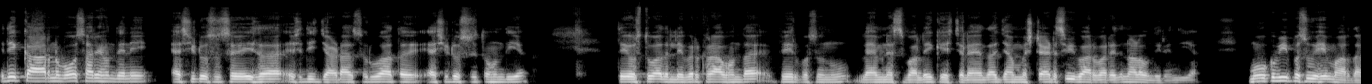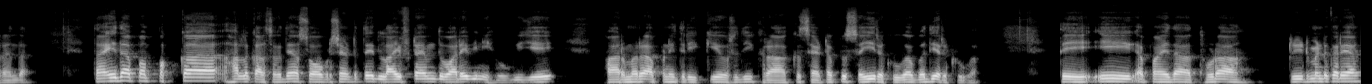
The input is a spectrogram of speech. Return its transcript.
ਇਹਦੇ ਕਾਰਨ ਬਹੁਤ ਸਾਰੇ ਹੁੰਦੇ ਨੇ। ਐਸੀਡੋਸਿਸ, ਇਸ ਇਸ ਦੀ ਜੜਾ ਸ਼ੁਰੂਆਤ ਐਸੀਡੋਸਿਸ ਤੋਂ ਹੁੰਦੀ ਹੈ। ਤੇ ਉਸ ਤੋਂ ਬਾਅਦ ਲਿਵਰ ਖਰਾਬ ਹੁੰਦਾ ਫਿਰ ਪਸ਼ੂ ਨੂੰ ਲੈਮਨੈਸ ਵਾਲੇ ਕੇਸ ਚਲਾ ਜਾਂਦਾ ਜਾਂ ਮਸਟੈਟਸ ਵੀ ਵਾਰ-ਵਾਰ ਇਹਦੇ ਨਾਲ ਆਉਂਦੀ ਰਹਿੰਦੀ ਆ। ਮੋਕ ਵੀ ਪਸ਼ੂ ਇਹ ਮਾਰਦਾ ਰਹਿੰਦਾ। ਤਾਂ ਇਹਦਾ ਆਪਾਂ ਪੱਕਾ ਹੱਲ ਕਰ ਸਕਦੇ ਹਾਂ 100% ਤੇ ਲਾਈਫ ਟਾਈਮ ਦੁਬਾਰੇ ਵੀ ਨਹੀਂ ਹੋਊਗੀ ਜੇ ਫਾਰਮਰ ਆਪਣੇ ਤਰੀਕੇ ਉਸ ਦੀ ਖੁਰਾਕ ਸੈਟਅਪ ਸਹੀ ਰੱਖੂਗਾ, ਵਧੀਆ ਰੱਖੂਗਾ। ਤੇ ਇਹ ਆਪਾਂ ਇਹਦਾ ਥੋੜਾ ਟ੍ਰੀਟਮੈਂਟ ਕਰਿਆ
